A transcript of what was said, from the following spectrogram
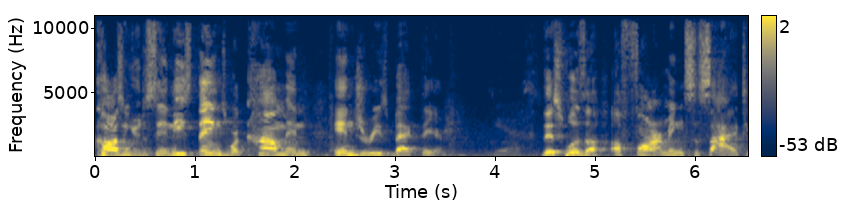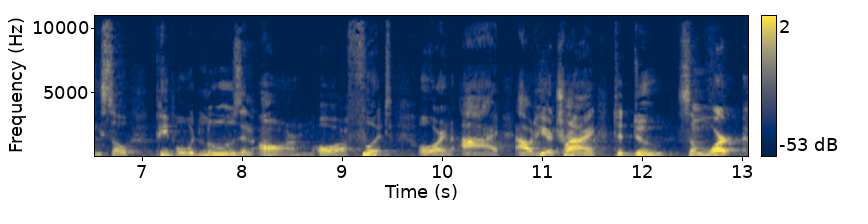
causing you to sin. These things were common injuries back there. Yes. This was a, a farming society, so people would lose an arm or a foot or an eye out here trying to do some work.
